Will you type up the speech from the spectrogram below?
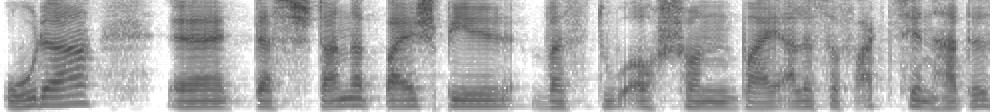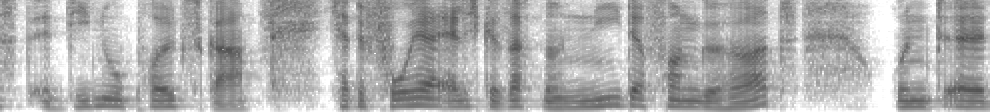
Oder äh, das Standardbeispiel, was du auch schon bei Alles auf Aktien hattest, Dino Polska. Ich hatte vorher ehrlich gesagt noch nie davon gehört und äh,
